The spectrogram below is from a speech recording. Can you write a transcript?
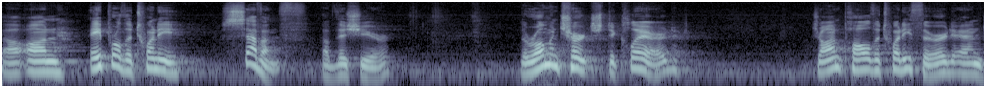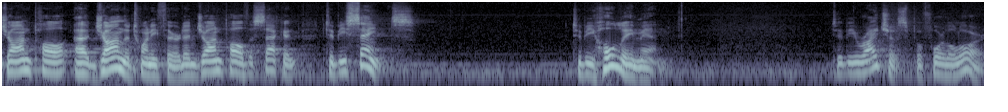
uh, on April the 27th of this year, the Roman Church declared John Paul the 23rd and John Paul uh, John the 23rd and John Paul II to be saints, to be holy men, to be righteous before the Lord.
